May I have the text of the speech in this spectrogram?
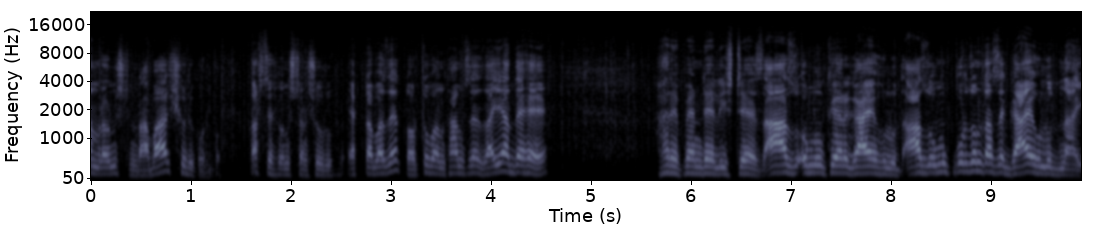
আমরা অনুষ্ঠানটা আবার শুরু করব। করছে অনুষ্ঠান শুরু। একটা বাজে তট্টবান থামছে, যাইয়া দেহে আরে প্যান্ডেল, স্টেজ, আজ অমুকের গায়ে হলুদ, আজ অমুক পর্যন্ত আছে গায়ে হলুদ নাই।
